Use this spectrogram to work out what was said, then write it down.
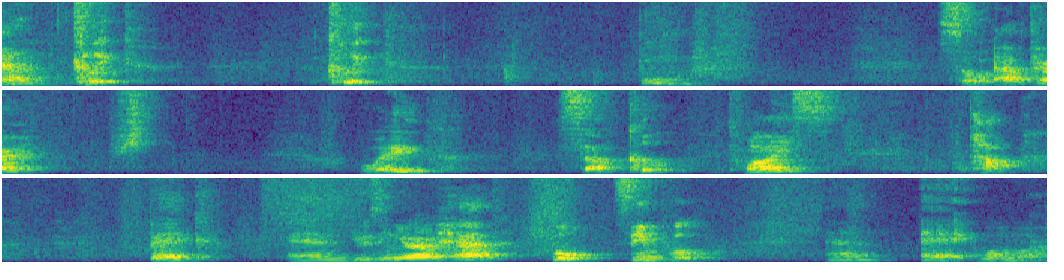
And click. Click. Boom. So after wave, circle, twice, pop, back, and using your head, boom, simple. And A, one more.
